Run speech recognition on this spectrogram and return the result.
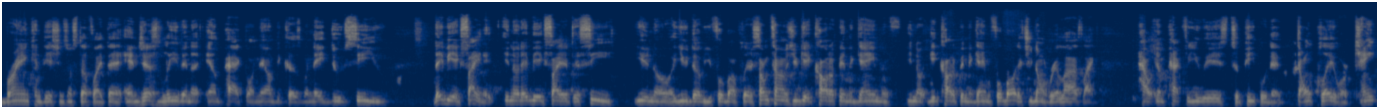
brain conditions and stuff like that, and just leaving an impact on them because when they do see you, they be excited. You know, they be excited to see you know a UW football player. Sometimes you get caught up in the game of you know get caught up in the game of football that you don't realize like how impactful you is to people that don't play or can't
